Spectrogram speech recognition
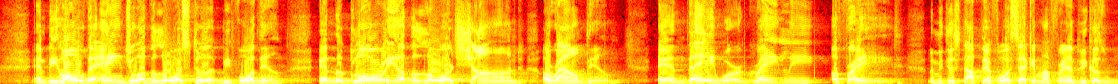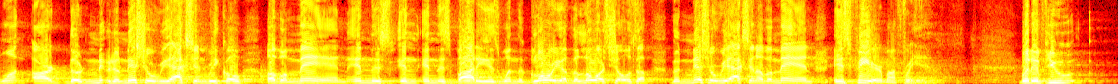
And behold, the angel of the Lord stood before them, and the glory of the Lord shone around them, and they were greatly afraid. Let me just stop there for a second, my friends, because one our the, the, initial reaction, Rico, of a man in this in, in this body is when the glory of the Lord shows up. The initial reaction of a man is fear, my friend. But if you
